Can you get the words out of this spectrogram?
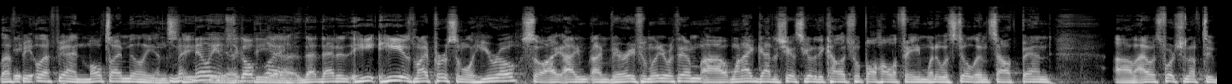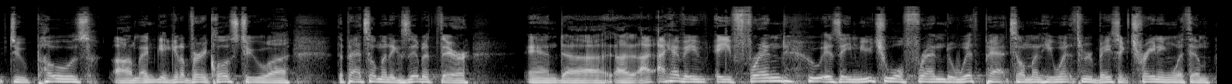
Left, be, left behind multi millions, millions the, to go the, play. Uh, that that is he. He is my personal hero, so I, I am very familiar with him. Uh, when I got a chance to go to the College Football Hall of Fame when it was still in South Bend, um, I was fortunate enough to to pose um, and get up very close to uh, the Pat Tillman exhibit there. And uh, I, I, have a, a friend who is a mutual friend with Pat Tillman. He went through basic training with him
